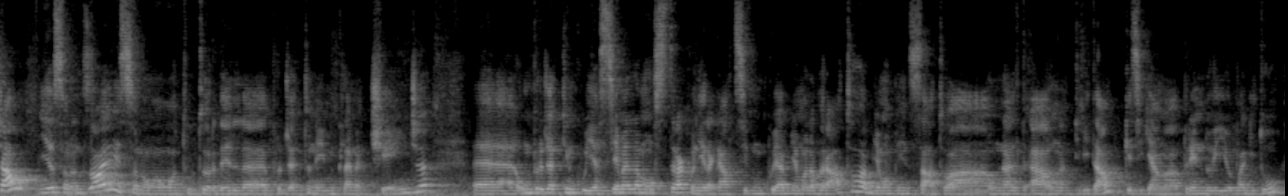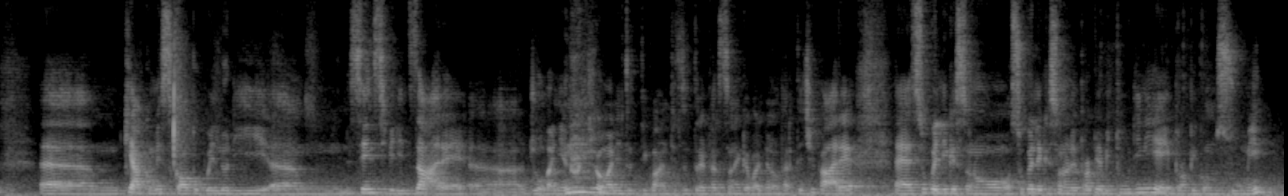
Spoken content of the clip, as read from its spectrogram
Ciao, io sono Zoe e sono tutor del progetto Name Climate Change, eh, un progetto in cui assieme alla mostra con i ragazzi con cui abbiamo lavorato abbiamo pensato a, un'attività che si chiama Prendo io, paghi tu, ehm, che ha come scopo quello di ehm, sensibilizzare eh, giovani e non giovani tutti quanti, tutte le persone che vogliono partecipare eh, su, sono, su quelle che sono le proprie abitudini e i propri consumi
